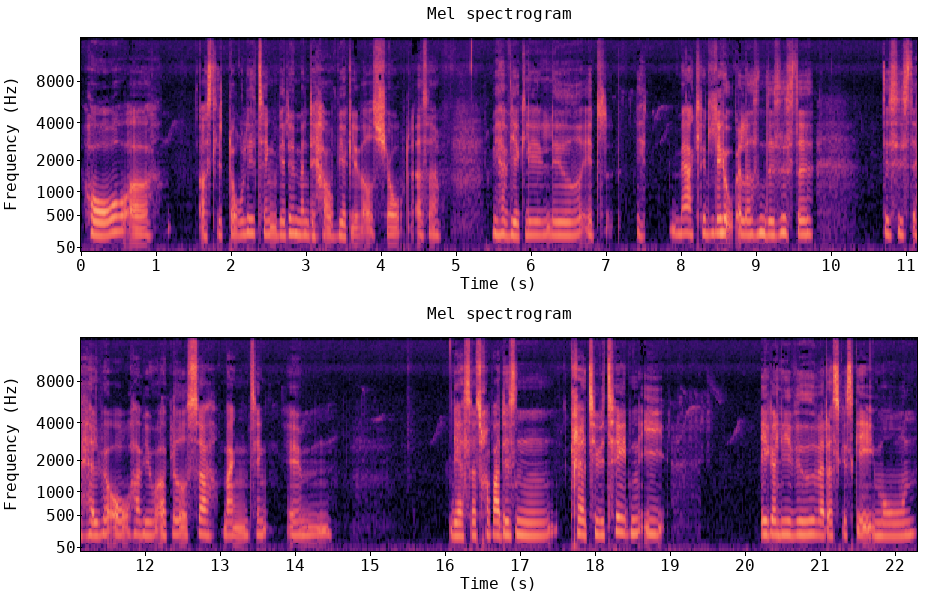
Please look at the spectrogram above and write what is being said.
hårde og også lidt dårlige ting ved det, men det har jo virkelig været sjovt. Altså, vi har virkelig levet et, et mærkeligt liv, eller sådan det sidste, det sidste halve år har vi jo oplevet så mange ting. Øhm, ja, så jeg tror bare, det er sådan kreativiteten i ikke at lige vide, hvad der skal ske i morgen.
